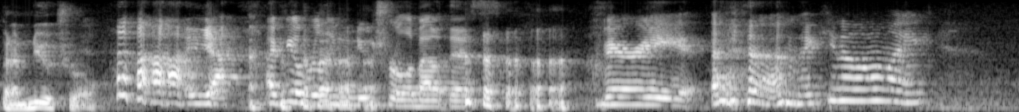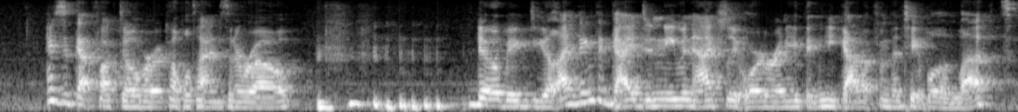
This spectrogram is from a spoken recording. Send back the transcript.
but I'm neutral. yeah, I feel really neutral about this. Very. I'm like you know like I just got fucked over a couple times in a row. no big deal. I think the guy didn't even actually order anything. He got up from the table and left.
